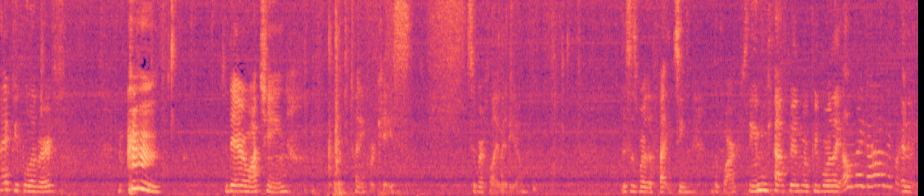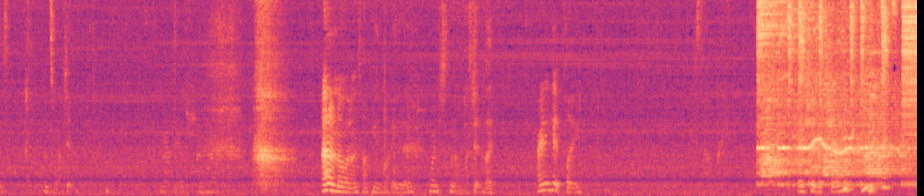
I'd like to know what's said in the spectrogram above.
Hi, people of Earth. Today we're watching 24K Superfly video. This is where the fight scene, the bar scene happened, where people were like, "Oh my god!" Anyways, let's watch it. I don't know what I'm talking about either. We're just gonna watch it. Play. I already hit play. Oh shit,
